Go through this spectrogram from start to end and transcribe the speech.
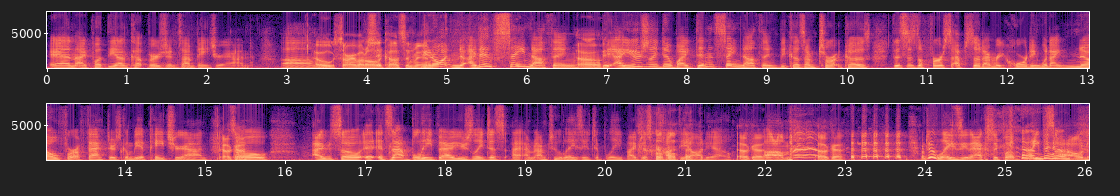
and I put the uncut versions on Patreon. Um, Oh, sorry about all the cussing, man. You know what? No, I didn't say nothing. Oh. I usually do, but I didn't say nothing because I'm because this is the first episode I'm recording when I know for a fact there's going to be a Patreon. Okay. So. I so it- it's not bleep. I usually just I, I'm I'm too lazy to bleep. I just cut the audio. okay. Um, okay. I'm too lazy to actually put a bleep sound.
